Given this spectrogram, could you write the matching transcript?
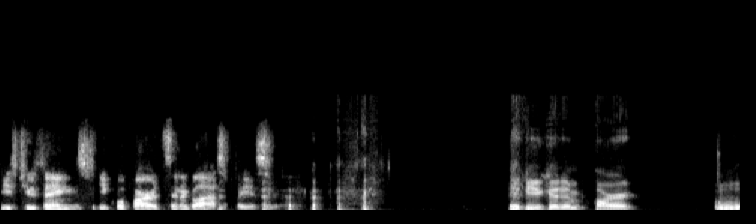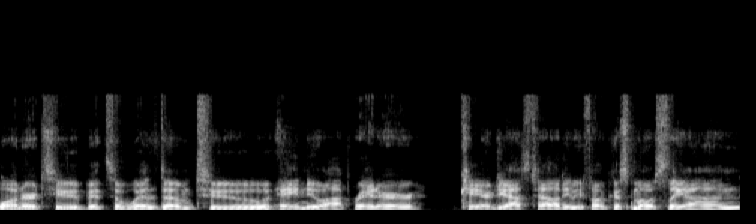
these two things, equal parts in a glass, please. if you could impart one or two bits of wisdom to a new operator. KRG Hospitality, we focus mostly on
